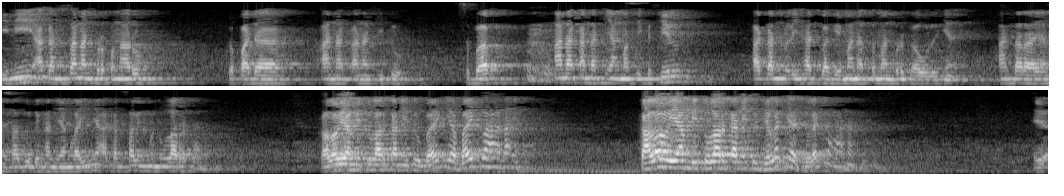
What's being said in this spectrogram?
ini akan sangat berpengaruh kepada anak-anak itu. Sebab anak-anak yang masih kecil akan melihat bagaimana teman bergaulnya. Antara yang satu dengan yang lainnya akan saling menularkan. Kalau yang ditularkan itu baik, ya baiklah anak itu. Kalau yang ditularkan itu jelek, ya jeleklah anak itu. Ya.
